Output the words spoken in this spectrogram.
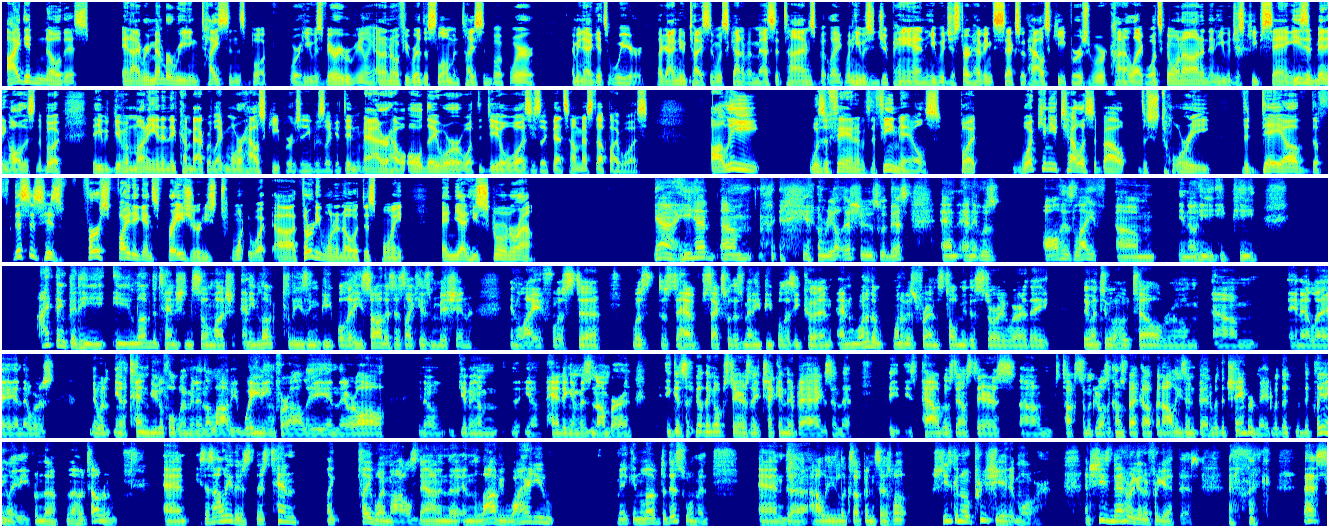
I didn't know this. And I remember reading Tyson's book where he was very revealing. I don't know if you read the Sloman Tyson book where I mean, that gets weird. Like I knew Tyson was kind of a mess at times, but like when he was in Japan, he would just start having sex with housekeepers who were kind of like, what's going on? And then he would just keep saying, he's admitting all this in the book that he would give them money and then they'd come back with like more housekeepers. And he was like, it didn't matter how old they were or what the deal was. He's like, that's how messed up I was. Ali was a fan of the females, but what can you tell us about the story the day of the? This is his first fight against Frazier. He's 20, what, uh, 31 and 0 at this point, and yet he's screwing around. Yeah, he had um, you know, real issues with this, and and it was all his life. Um, you know, he he he. I think that he he loved attention so much, and he loved pleasing people that he saw this as like his mission in life was to was just to have sex with as many people as he could. And and one of the one of his friends told me this story where they they went to a hotel room um, in L.A. and there was there were you know 10 beautiful women in the lobby waiting for ali and they were all you know giving him you know handing him his number and he gets they go upstairs and they check in their bags and the, the his pal goes downstairs um, to talk to some of the girls and comes back up and ali's in bed with the chambermaid with the with the cleaning lady from the from the hotel room and he says ali there's there's 10 like playboy models down in the in the lobby why are you making love to this woman and uh, ali looks up and says well she's going to appreciate it more and she's never going to forget this. And like that's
